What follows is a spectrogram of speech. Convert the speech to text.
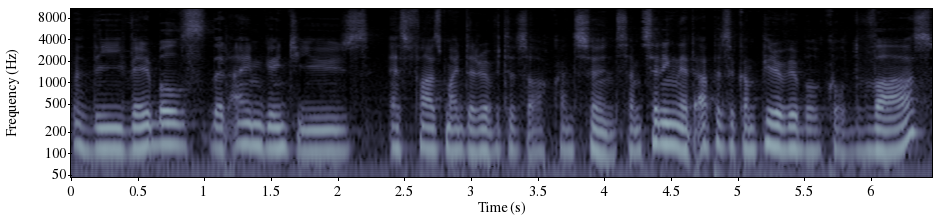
the variables that I'm going to use as far as my derivatives are concerned. So I'm setting that up as a computer variable called vars.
